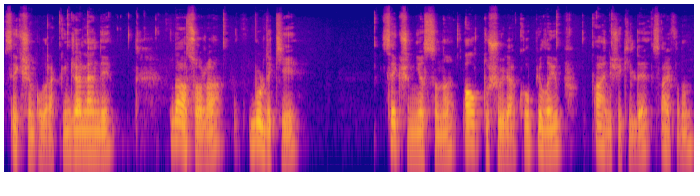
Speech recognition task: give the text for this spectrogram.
Section olarak güncellendi. Daha sonra buradaki section yazısını alt tuşuyla kopyalayıp Aynı şekilde sayfanın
